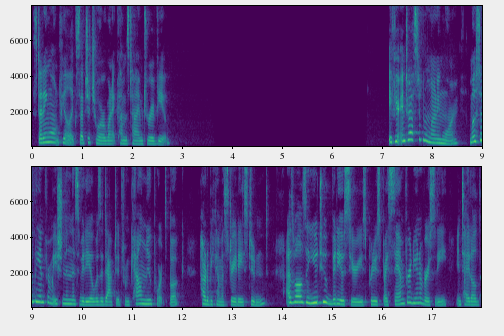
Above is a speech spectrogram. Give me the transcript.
studying won't feel like such a chore when it comes time to review. If you're interested in learning more, most of the information in this video was adapted from Cal Newport's book, How to Become a Straight A Student, as well as a YouTube video series produced by Samford University entitled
